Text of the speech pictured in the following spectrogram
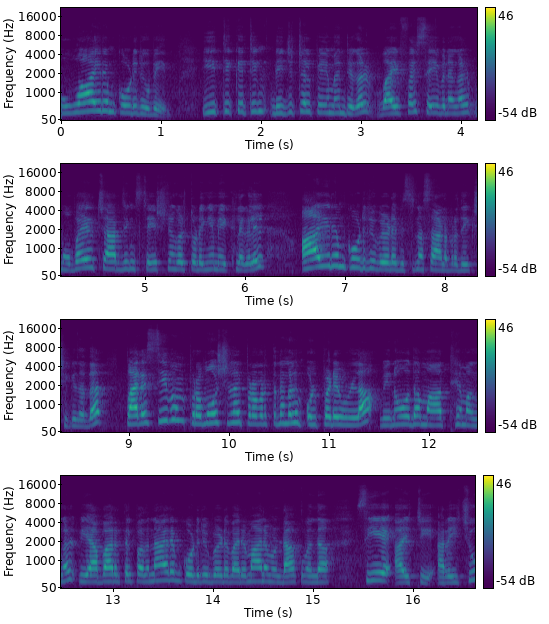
മൂവായിരം കോടി രൂപയും ഇ ടിക്കറ്റിംഗ് ഡിജിറ്റൽ പേയ്മെന്റുകൾ വൈഫൈ സേവനങ്ങൾ മൊബൈൽ ചാർജിംഗ് സ്റ്റേഷനുകൾ തുടങ്ങിയ മേഖലകളിൽ ആയിരം കോടി രൂപയുടെ ബിസിനസ്സാണ് പ്രതീക്ഷിക്കുന്നത്. പരസ്യവും പ്രൊമോഷണൽ പ്രവർത്തനങ്ങളും ഉൾപ്പെടെയുള്ള വിനോദ മാധ്യമങ്ങൾ വ്യാപാരത്തിൽ പതിനായിരം കോടി രൂപയുടെ വരുമാനം ഉണ്ടാക്കുമെന്ന് സി എ ഐ ടി അറിയിച്ചു.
